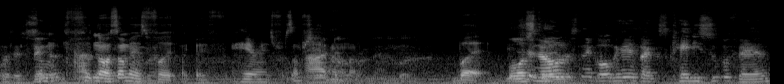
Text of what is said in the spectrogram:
Was his Some, finger? No, some of his foot, like a hair inch for some shit. I I don't don't know. remember. But You should know Boston. this nigga over here is like KD super fan.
